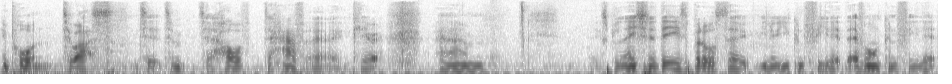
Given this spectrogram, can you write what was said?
important to us to to to have to have a, a clear um, explanation of these, but also you know you can feel it. That everyone can feel it.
